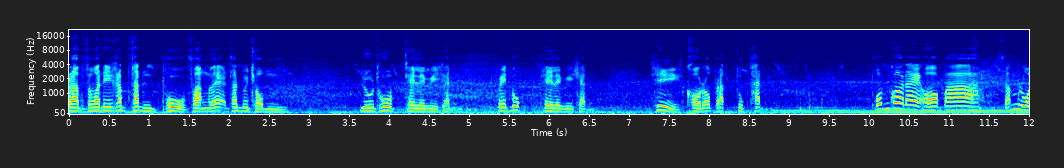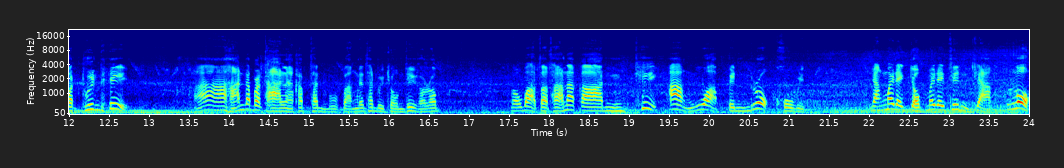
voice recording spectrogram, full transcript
กราบสวัสดีครับท่านผู้ฟังและท่านผู้ชม YouTube เทเลวิชัน Facebook เทเลวิชันที่เคารพรักทุกท่าน ผมก็ได้ออกมาสำรวจพื้นที่หาอาหารรับประทานนะครับ ท่านผู้ฟังและท่านผู้ชมที่เคารพ เพราะว่าสถานการณ์ที่อ้างว่าเป็นโรคโควิด ยังไม่ได้จบไม่ได้สิ้นจากโลก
